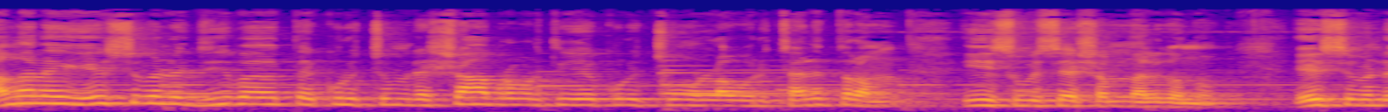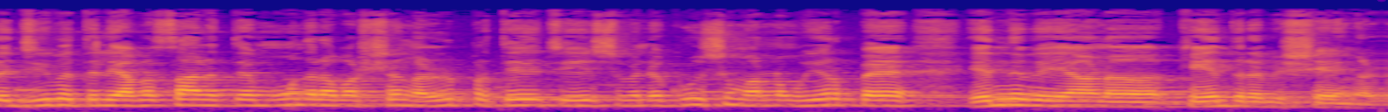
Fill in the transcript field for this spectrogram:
അങ്ങനെ യേശുവിന്റെ ജീവിതത്തെക്കുറിച്ചും രക്ഷാപ്രവൃത്തിയെക്കുറിച്ചുമുള്ള ഒരു ചരിത്രം ഈ സുവിശേഷം നൽകുന്നു. യേശുവിന്റെ ജീവിതത്തിലെ അവസാനത്തെ മൂന്നര വർഷങ്ങൾ പ്രത്യേകിച്ച് യേശുവിന്റെ ക്രൂശുമരണം ഉയർപ്പ് എന്നിവയാണ് കേന്ദ്ര വിഷയങ്ങൾ.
